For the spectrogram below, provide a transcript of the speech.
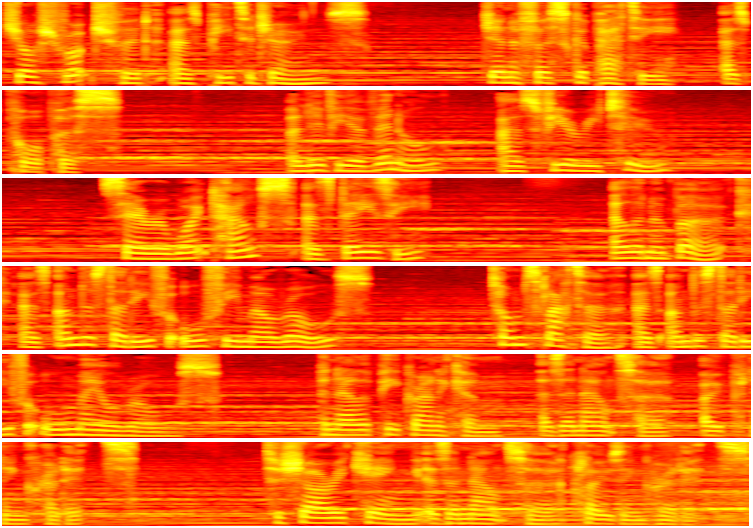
Josh Rochford as Peter Jones, Jennifer Scapetti as Porpoise, Olivia Vinnell as Fury 2, Sarah Whitehouse as Daisy, Eleanor Burke as understudy for all female roles, Tom Slatter as understudy for all male roles, Penelope Granicum as announcer opening credits, Tashari King as announcer closing credits.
